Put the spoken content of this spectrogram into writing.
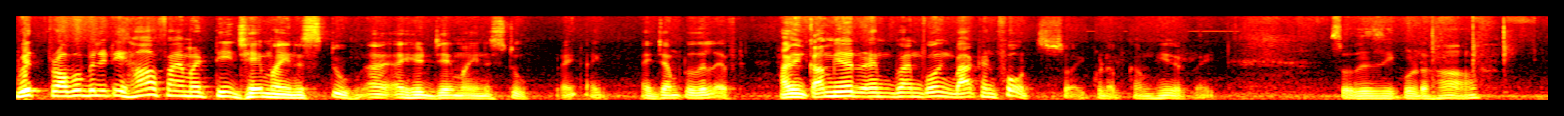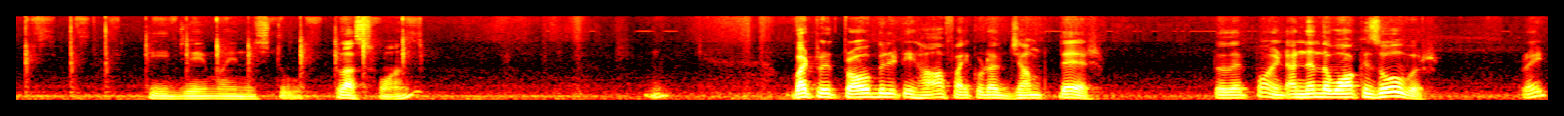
With probability half I am at t j minus 2 I, I hit j minus 2 right I, I jump to the left having come here I am, I am going back and forth so I could have come here right. So this is equal to half t j minus 2 plus 1 hmm. but with probability half I could have jumped there to that point and then the walk is over right.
